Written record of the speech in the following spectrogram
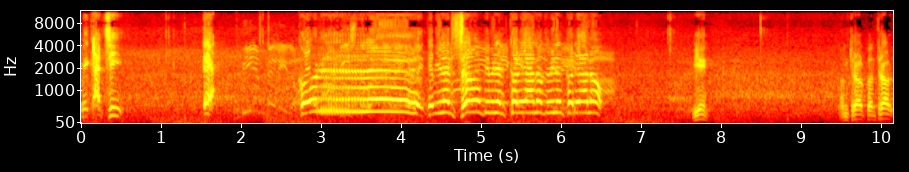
¡Me cachi! ¡Eh! ¡Corre! ¡Que viene el son! ¡Que viene el coreano! ¡Que viene el coreano! Bien. Control, control.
